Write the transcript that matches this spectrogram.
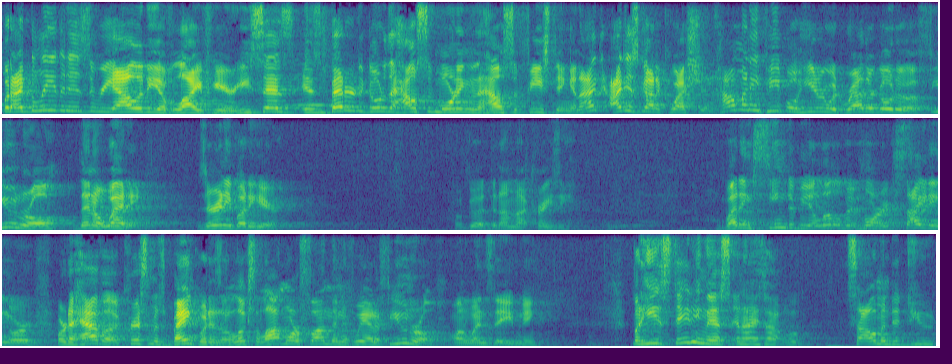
But I believe it is the reality of life here. He says it is better to go to the house of mourning than the house of feasting. And I, I just got a question. How many people here would rather go to a funeral than a wedding? Is there anybody here? Well, good, then I'm not crazy. Weddings seem to be a little bit more exciting, or, or to have a Christmas banquet is, it looks a lot more fun than if we had a funeral on Wednesday evening. But he's stating this, and I thought, well, Solomon, did you,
